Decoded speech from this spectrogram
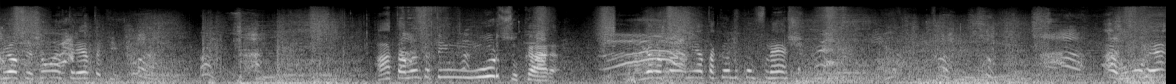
Meu Deus, fechou uma treta aqui. A Atalanta tem um urso, cara. E ela tá me atacando com flecha. Ah, vou morrer.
